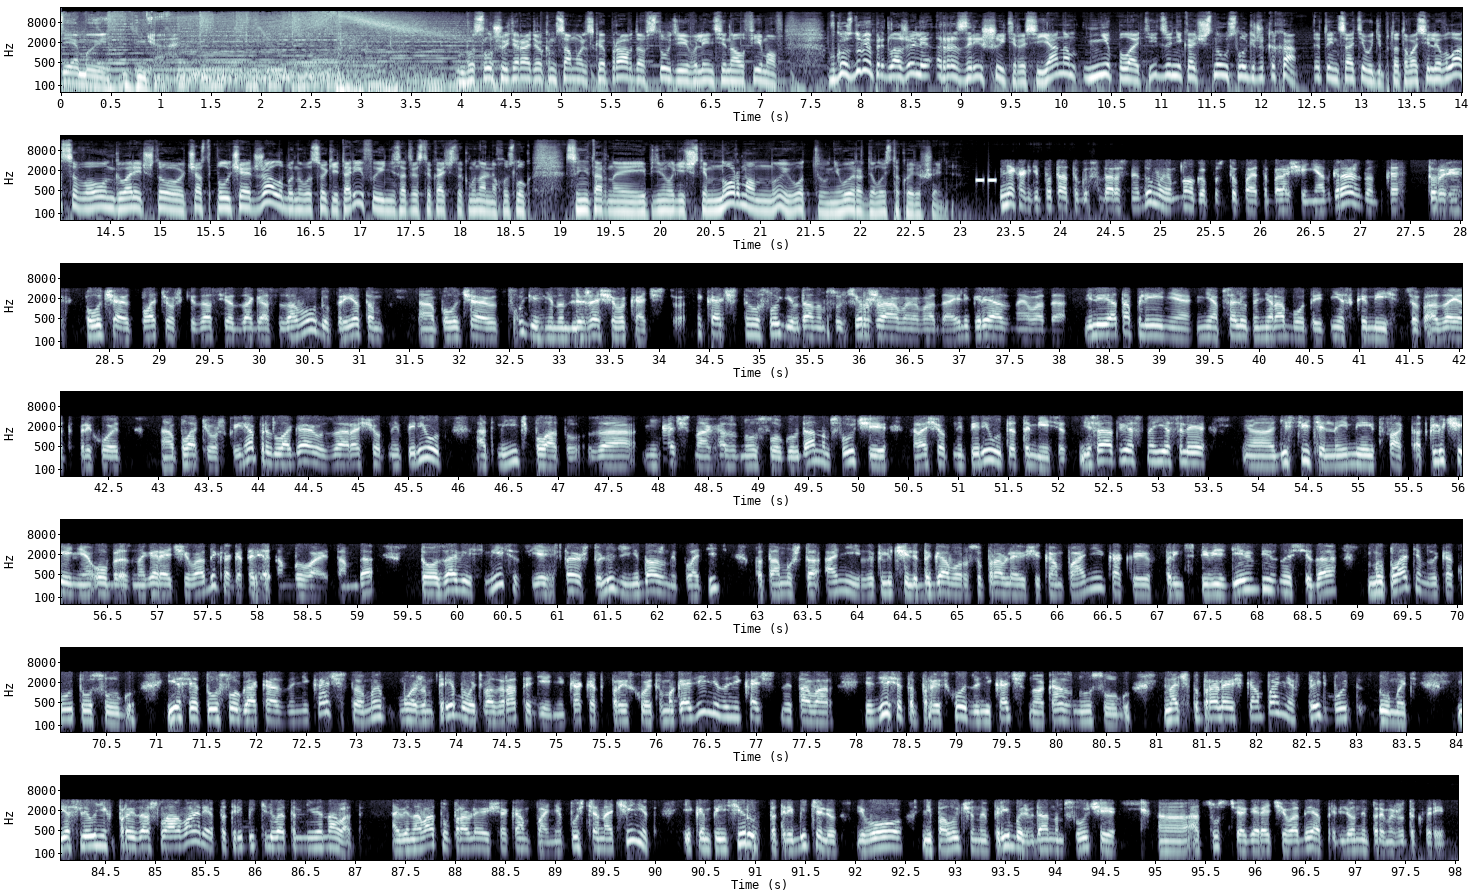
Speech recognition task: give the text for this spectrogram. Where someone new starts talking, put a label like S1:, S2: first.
S1: Темы дня.
S2: Вы слушаете радио «Комсомольская правда» в студии Валентин Алфимов. В Госдуме предложили разрешить россиянам не платить за некачественные услуги ЖКХ. Это инициатива депутата Василия Власова. Он говорит, что часто получает жалобы на высокие тарифы и несоответствие качества коммунальных услуг санитарно-эпидемиологическим нормам. Ну и вот у него и родилось такое решение.
S3: Мне, как депутату Государственной Думы, много поступает обращений от граждан, которые получают платежки за свет, за газ, за воду, при этом а, получают услуги ненадлежащего качества. Некачественные услуги в данном случае ржавая вода или грязная вода, или отопление не абсолютно не работает несколько месяцев, а за это приходит платежка. Я предлагаю за расчетный период отменить плату за некачественно оказанную услугу. В данном случае расчетный период это месяц. И, соответственно, если э, действительно имеет факт отключения образно горячей воды, как это летом бывает там, да, то за весь месяц я считаю, что люди не должны платить, потому что они заключили договор с управляющей компанией, как и, в принципе, везде в бизнесе, да, мы платим за какую-то услугу. Если эта услуга оказана некачественно, мы можем требовать возврата денег. Как это происходит в магазине за некачественный товар, здесь это происходит за некачественную оказанную услугу. Значит, управляющая компания впредь будет думать, если у них произошла авария, потребитель в этом не виноват а виновата управляющая компания. Пусть она чинит и компенсирует потребителю его неполученную прибыль, в данном случае э, отсутствие горячей воды определенный промежуток времени.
